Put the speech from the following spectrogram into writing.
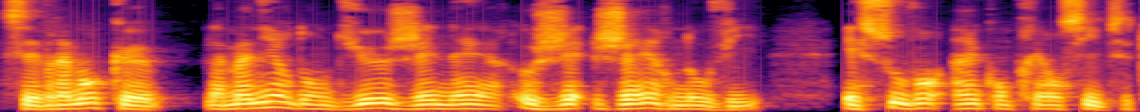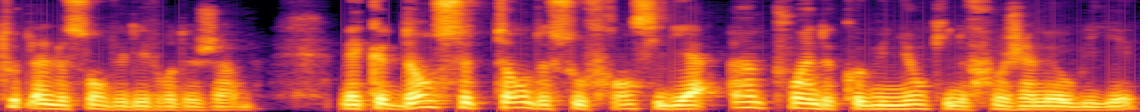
c'est vraiment que la manière dont Dieu génère, gère nos vies est souvent incompréhensible. C'est toute la leçon du livre de Job. Mais que dans ce temps de souffrance, il y a un point de communion qu'il ne faut jamais oublier,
